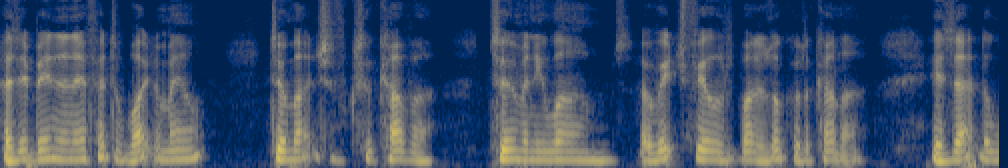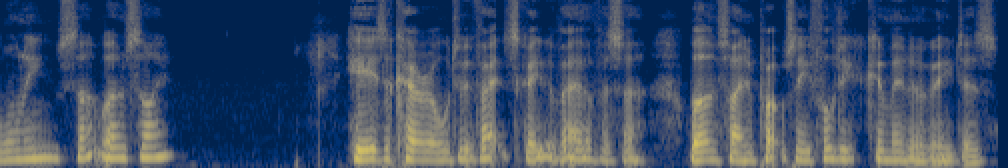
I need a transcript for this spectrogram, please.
Has it been an effort to wipe them out? Too much to cover. Too many worms. A rich field by the look of the colour. Is that the warning worm sign? Here's a carryall to evacuate the officer. Worm sign approximately 40 kilometers.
